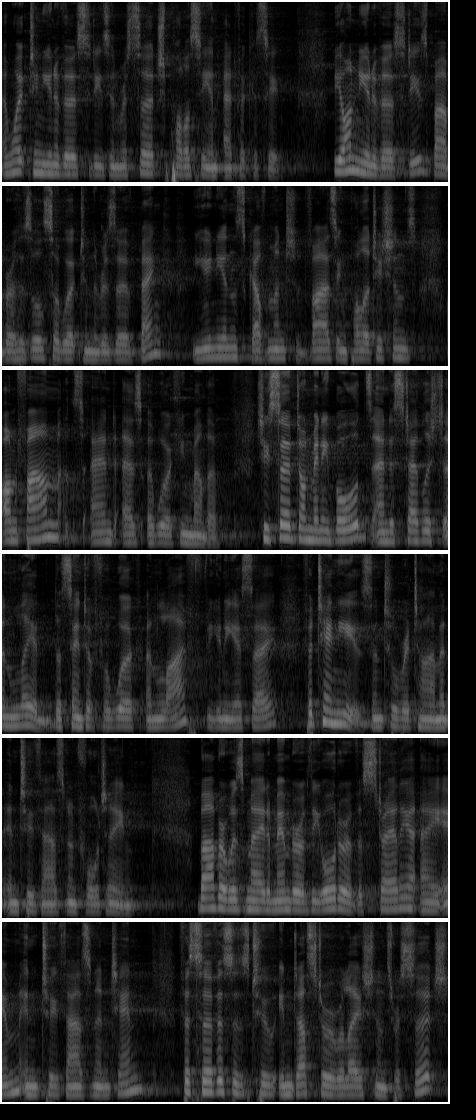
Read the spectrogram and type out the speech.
and worked in universities in research, policy, and advocacy. Beyond universities, Barbara has also worked in the Reserve Bank, unions, government, advising politicians, on farms, and as a working mother. She served on many boards and established and led the Centre for Work and Life UniSA for 10 years until retirement in 2014. Barbara was made a member of the Order of Australia AM in 2010 for services to industrial relations research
